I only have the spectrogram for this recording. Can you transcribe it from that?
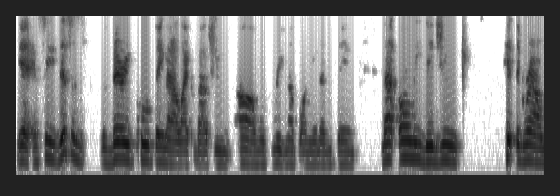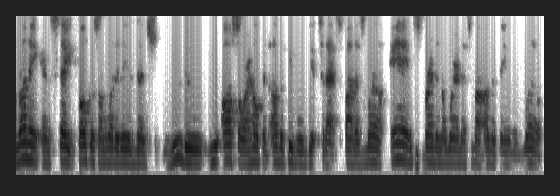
Yeah, and see, this is the very cool thing that I like about you, um, with reading up on you and everything not only did you hit the ground running and stay focused on what it is that you do, you also are helping other people get to that spot as well and mm-hmm. spreading awareness about other things as well.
